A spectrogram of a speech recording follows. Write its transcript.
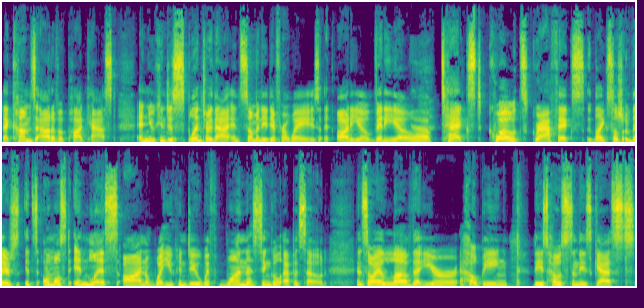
that comes out of a podcast and you can just splinter that in so many different ways. Audio video yeah. text quotes graphics like social there's it's almost endless on what you can do with one single episode. And so i love that you're helping these hosts and these guests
